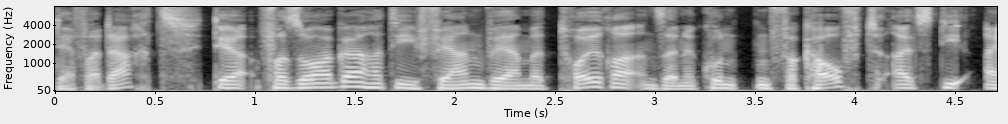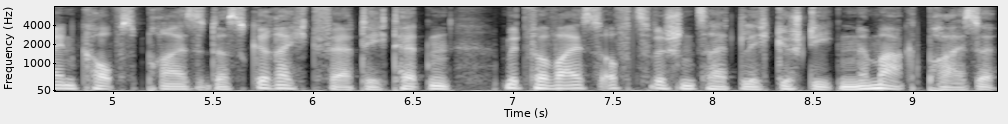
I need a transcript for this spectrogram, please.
Der Verdacht, der Versorger hat die Fernwärme teurer an seine Kunden verkauft, als die Einkaufspreise das gerechtfertigt hätten, mit Verweis auf zwischenzeitlich gestiegene Marktpreise.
